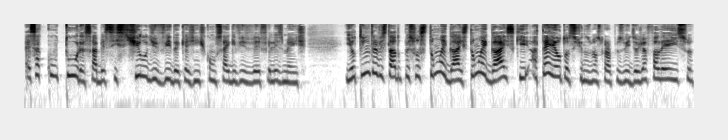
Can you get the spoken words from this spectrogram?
essa cultura, sabe? Esse estilo de vida que a gente consegue viver felizmente. E eu tenho entrevistado pessoas tão legais, tão legais, que até eu tô assistindo os meus próprios vídeos. Eu já falei isso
